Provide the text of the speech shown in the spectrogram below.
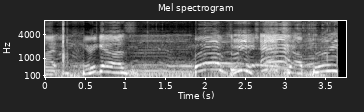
Here he goes. Boom, three, yeah. extra, three.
